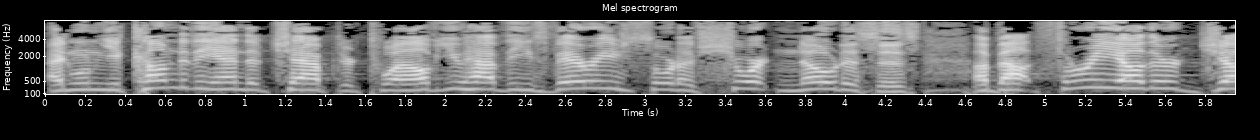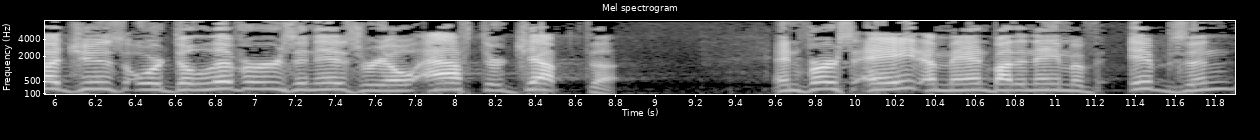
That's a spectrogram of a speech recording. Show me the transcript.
And when you come to the end of chapter 12, you have these very sort of short notices about three other judges or deliverers in Israel after Jephthah. In verse 8, a man by the name of Ibzan.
